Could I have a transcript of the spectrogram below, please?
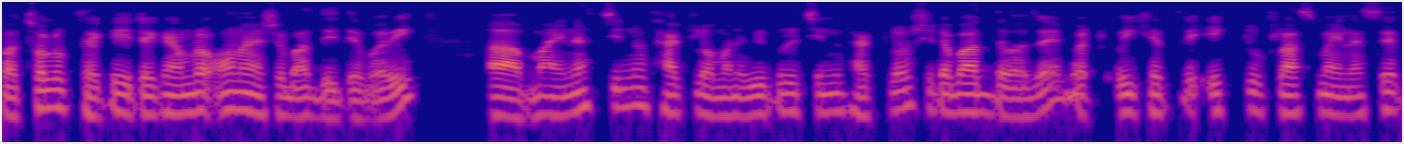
বা চলক থাকে, এটাকে আমরা অনায়াসে বাদ দিতে পারি। মাইনাস চিহ্ন থাকলেও মানে বিপরীত চিহ্ন থাকলেও সেটা বাদ দেওয়া যায়। বাট ওই ক্ষেত্রে একটু প্লাস মাইনাসের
